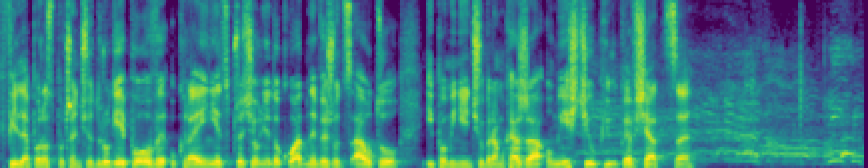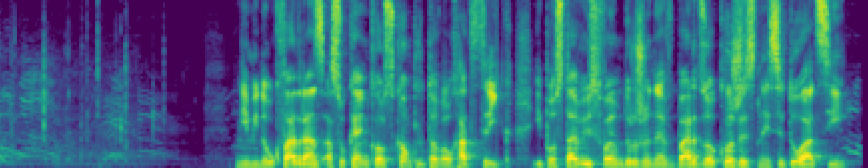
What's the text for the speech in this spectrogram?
Chwilę po rozpoczęciu drugiej połowy Ukrainiec przeciął niedokładny wyrzut z autu i po minięciu bramkarza umieścił piłkę w siatce. Nie minął kwadrans, a Sukenko skompletował hat-trick i postawił swoją drużynę w bardzo korzystnej sytuacji.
